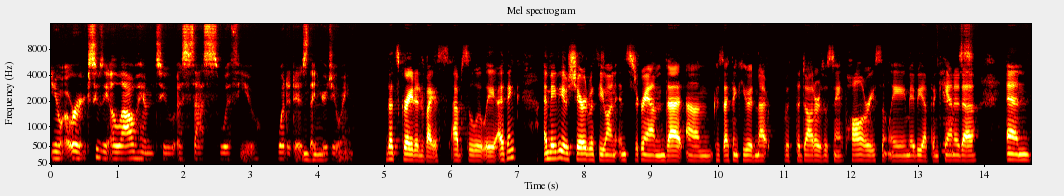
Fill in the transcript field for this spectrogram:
you know, or excuse me, allow him to assess with you what it is mm-hmm. that you're doing. That's great advice. Absolutely. I think I maybe have shared with you on Instagram that because um, I think you had met with the Daughters of St. Paul recently, maybe up in Canada, and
